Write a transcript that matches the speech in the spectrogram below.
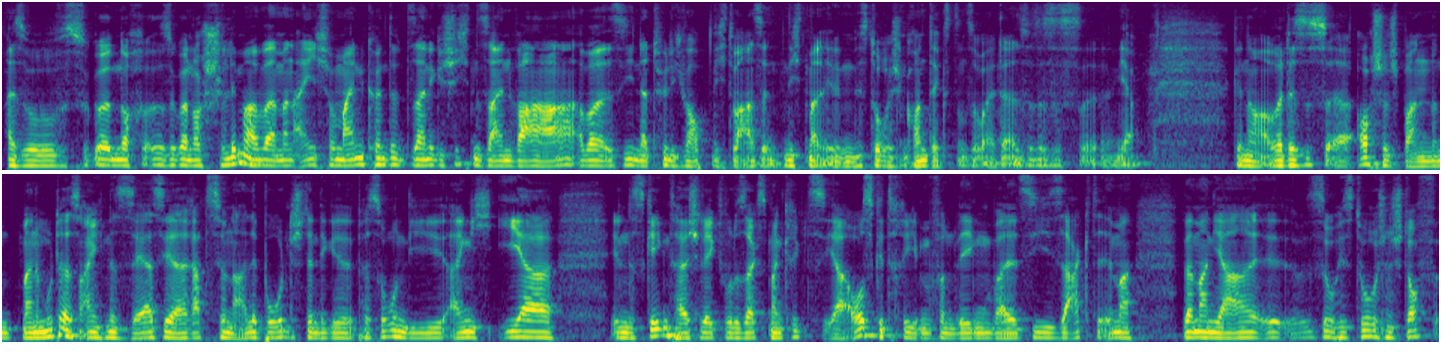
also sogar noch, sogar noch schlimmer, weil man eigentlich schon meinen könnte, seine Geschichten seien wahr, aber sie natürlich überhaupt nicht wahr sind. Nicht mal im historischen Kontext und so weiter. Also das ist, äh, ja. Genau, aber das ist äh, auch schon spannend. Und meine Mutter ist eigentlich eine sehr, sehr rationale, bodenständige Person, die eigentlich eher in das Gegenteil schlägt, wo du sagst, man kriegt es eher ausgetrieben von wegen, weil sie sagte immer, wenn man ja äh, so historischen Stoff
